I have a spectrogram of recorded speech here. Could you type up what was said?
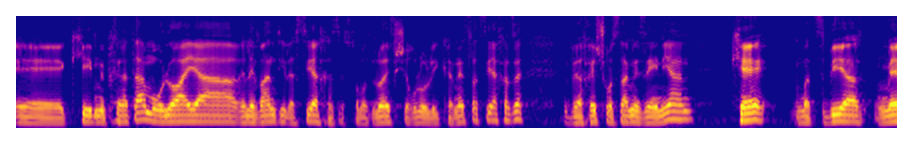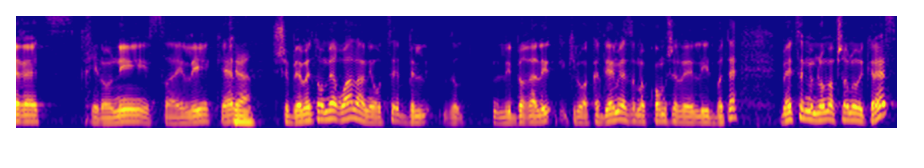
אה, כי מבחינתם הוא לא היה רלוונטי לשיח הזה, זאת אומרת, לא אפשרו לו להיכנס לשיח הזה, ואחרי שהוא עשה מזה עניין, כמצביע מרץ, חילוני, ישראלי, כן? כן. שבאמת אומר, וואלה, אני רוצה, ב... ליברלי, כאילו, אקדמיה זה מקום של להתבטא, בעצם הם לא מאפשרים לו להיכנס,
